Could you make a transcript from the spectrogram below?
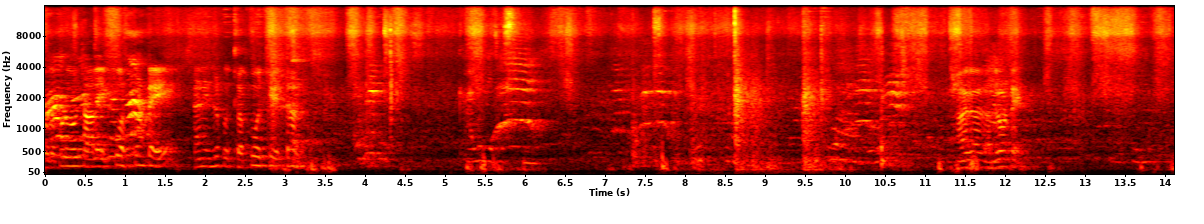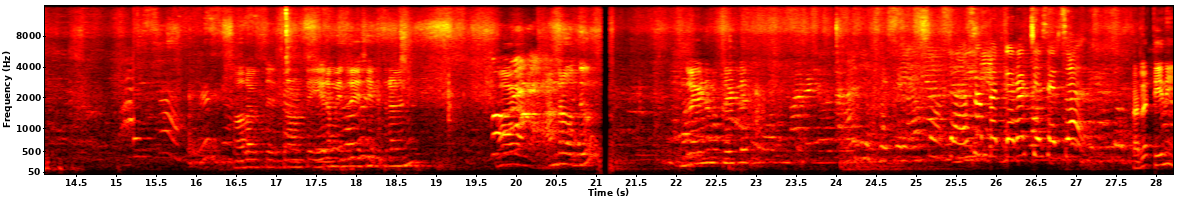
అప్పుడప్పుడు చాలా ఎక్కువ వస్తుంటాయి కానీ ఇందులో కొంచెం తక్కువ వచ్చి విత్తనాలు బాగా అందులో ఉంటాయి చాలా విత్తనాలు ఉంటాయి ఏ రమ్మ ఇందులో వేసే విత్తనాలని ఆంధ్ర అందరూ వద్దు ఇందులో అయినా ప్లేట్లే పర్లేదు తిని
